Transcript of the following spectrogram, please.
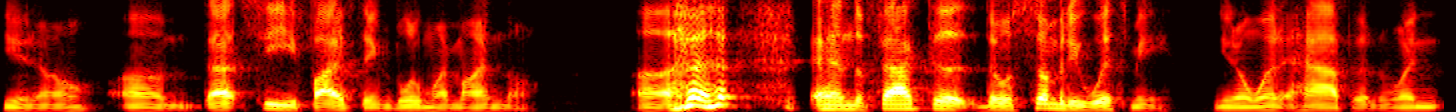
you know? Um that ce5 thing blew my mind though. Uh and the fact that there was somebody with me you know when it happened when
